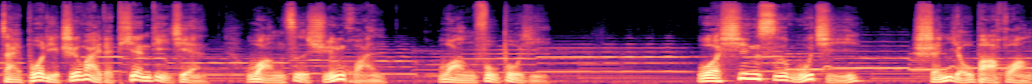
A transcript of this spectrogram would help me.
在玻璃之外的天地间，往自循环，往复不已。我心思无极，神游八荒，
